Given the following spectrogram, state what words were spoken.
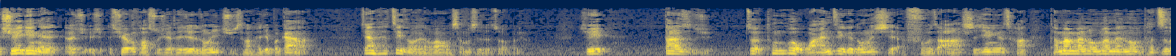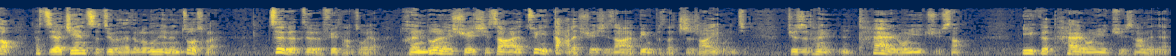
学一点点，呃，学学不好数学，他就容易沮丧，他就不干了，这样他这种人往往什么事都做不了。所以，但是这通过玩这个东西复杂，时间又长，他慢慢弄，慢慢弄，他知道他只要坚持，最后他这个东西能做出来，这个这个非常重要。很多人学习障碍最大的学习障碍，并不是智商有问题，就是他太容易沮丧。一个太容易沮丧的人，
